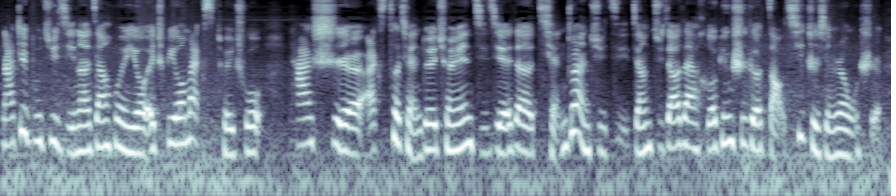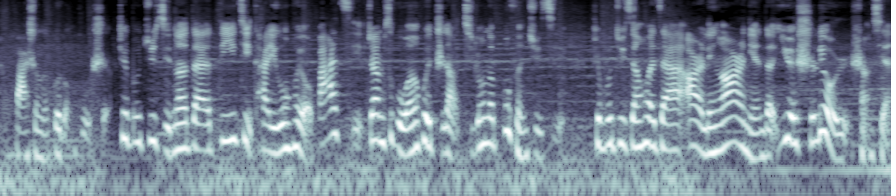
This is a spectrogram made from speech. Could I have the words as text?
那这部剧集呢，将会由 HBO Max 推出。它是 X 特遣队全员集结的前传剧集，将聚焦在和平使者早期执行任务时发生的各种故事。这部剧集呢，在第一季它一共会有八集，詹姆斯·古恩会指导其中的部分剧集。这部剧将会在二零二二年的一月十六日上线。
